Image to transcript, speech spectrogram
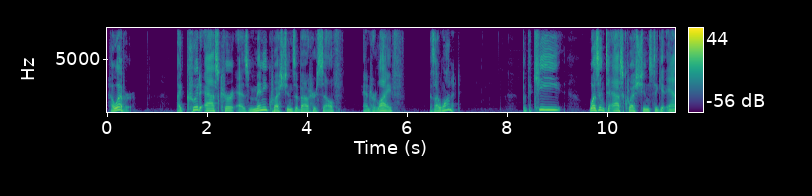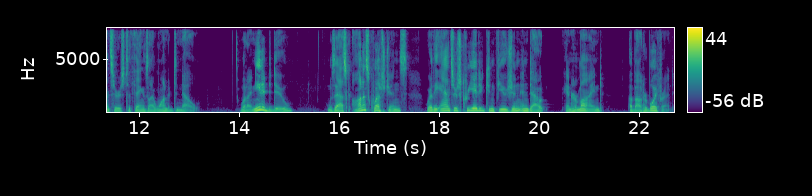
However, I could ask her as many questions about herself and her life as I wanted. But the key wasn't to ask questions to get answers to things I wanted to know. What I needed to do was ask honest questions where the answers created confusion and doubt in her mind about her boyfriend.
